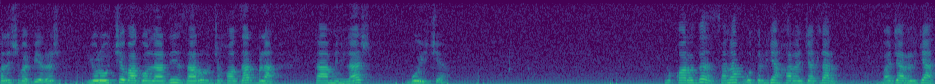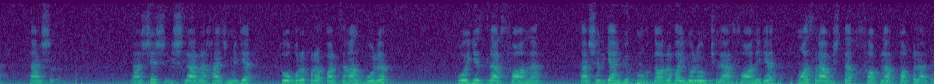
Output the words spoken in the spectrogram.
qilish va berish yo'lovchi vagonlarning zarur jihozlar bilan ta'minlash bo'yicha. Yuqorida sanab o'tilgan xarajatlar bajarilgan tashish ishlari hajmiga to'g'ri proporsional bo'lib poyezdlar soni tashilgan yuk miqdori va yo'lovchilar soniga mos ravishda hisoblab topiladi.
